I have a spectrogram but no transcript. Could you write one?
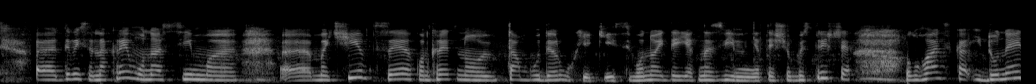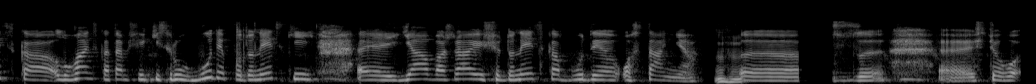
Е, Дивися, на Крим у нас сім е, е, мечів. Це конкретно там буде рух якийсь. Воно йде як на звільнення, те, що швидше. Луганська і Донецька. Луганська там ще якийсь рух буде. По Донецькій е, я вважаю, що Донецька буде остання. Угу. З, е, з цього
